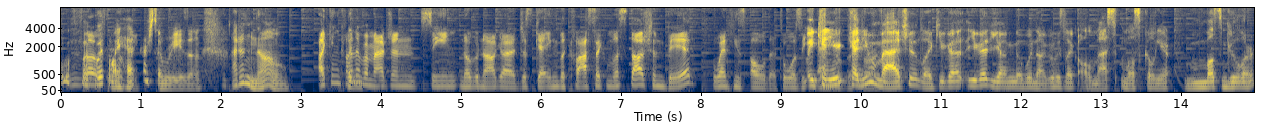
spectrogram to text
Mm, fuck no, with my head for some reason. I don't know. I can kind Like- of imagine seeing Nobunaga just getting the classic mustache and beard when he's older, towards the Wait, can end you of the can you imagine like you got you got young Nobunaga who's like all mas- muscular muscular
